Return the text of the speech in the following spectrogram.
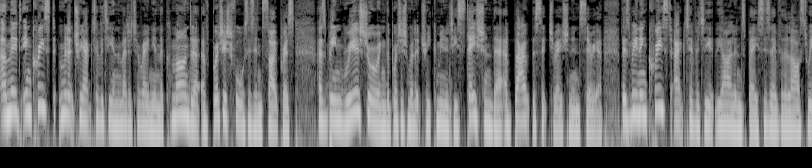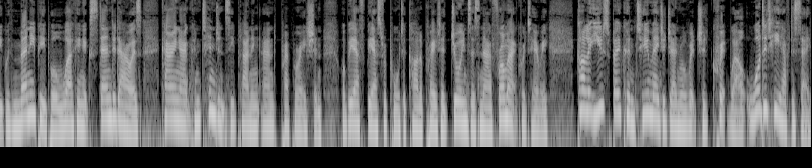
Amid increased military activity in the Mediterranean, the commander of British forces in Cyprus has been reassuring the British military community stationed there about the situation in Syria. There's been increased activity at the island's bases over the last week, with many people working extended hours, carrying out contingency planning and preparation. Well, BFBS reporter Carla Prater joins us now from Akrotiri. Carla, you've spoken to Major General Richard Cripwell. What did he have to say?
